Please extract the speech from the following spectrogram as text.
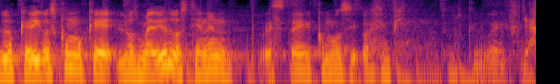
lo que digo es como que los medios los tienen este, como si, en fin, ya.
